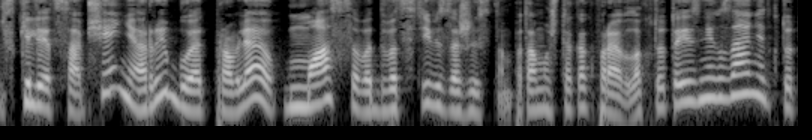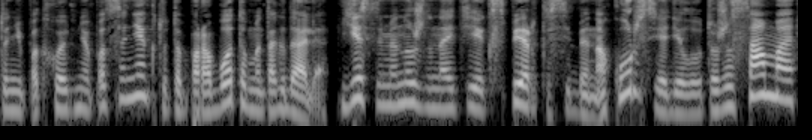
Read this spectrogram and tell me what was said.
скелет сообщения, рыбу и отправляю массово 20 визажистам, потому что, как правило, кто-то из них занят, кто-то не подходит мне по цене, кто-то по работам и так далее. Если мне нужно найти эксперта себе на курс, я делаю то же самое.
